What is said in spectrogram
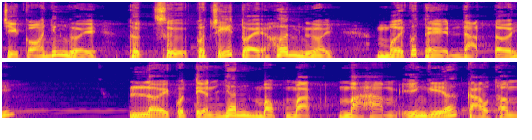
Chỉ có những người thực sự có trí tuệ hơn người mới có thể đạt tới. Lời của tiền nhân mộc mạc mà hàm ý nghĩa cao thâm,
